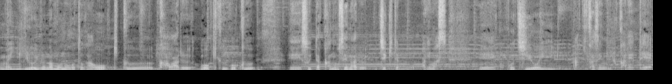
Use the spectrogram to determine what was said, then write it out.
まあ、いろいろな物事が大きく変わる大きく動く、えーそういった可能性のある時期でもあります、えー心地よい秋風に吹かれて、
